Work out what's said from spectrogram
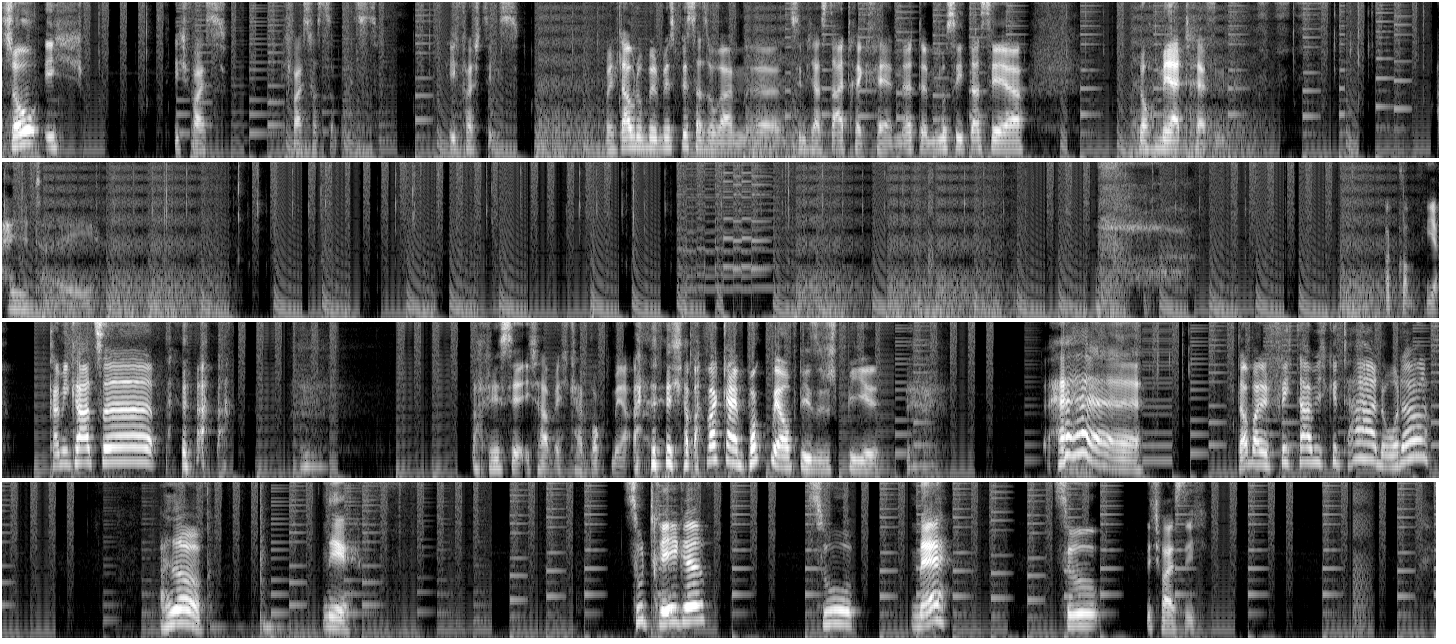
So, ich... Ich weiß. Ich weiß, was du meinst. Ich versteh's. Und ich glaube, du bist, bist da sogar ein äh, ziemlicher Star Trek-Fan, ne? Dann muss ich das hier noch mehr treffen. Alter, ey. Komm, hier. Kamikaze! Ach, wisst ihr, ich habe echt keinen Bock mehr. ich habe einfach keinen Bock mehr auf dieses Spiel. Hä? Ich glaube, meine Pflicht habe ich getan, oder? Also, nee. Zu träge, zu meh, zu, ich weiß nicht.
